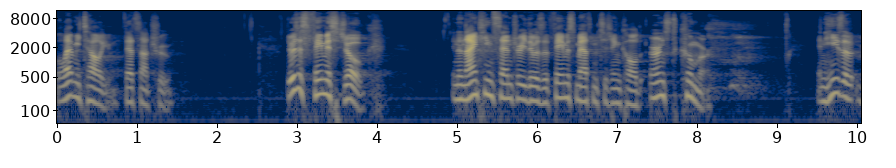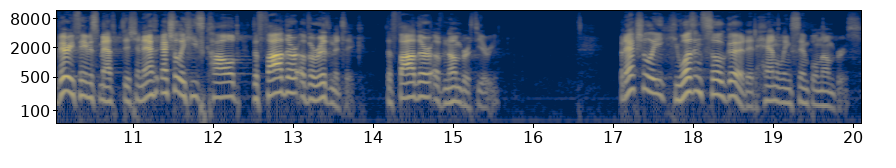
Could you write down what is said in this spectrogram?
But let me tell you, that's not true. There's this famous joke. In the 19th century, there was a famous mathematician called Ernst Kummer. And he's a very famous mathematician. Actually, he's called the father of arithmetic, the father of number theory. But actually, he wasn't so good at handling simple numbers.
